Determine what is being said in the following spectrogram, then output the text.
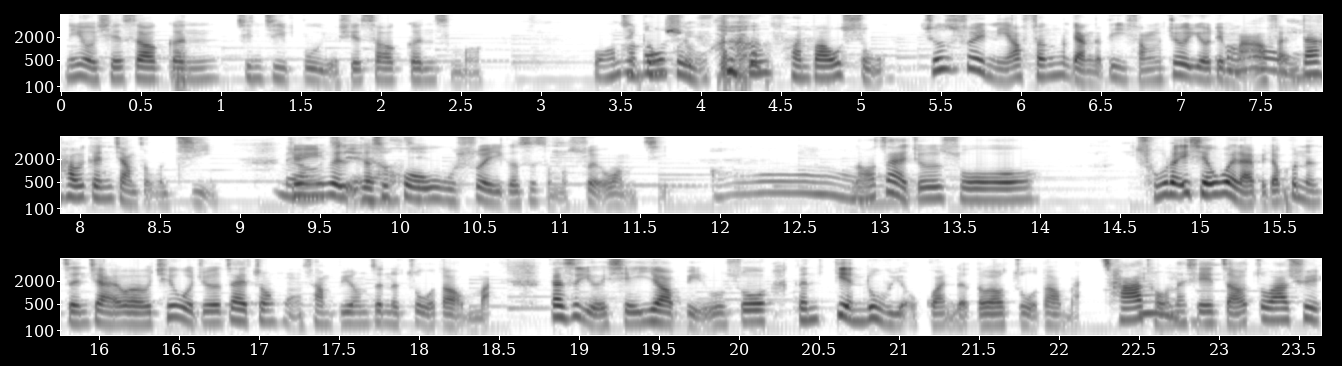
你有些是要跟经济部，有些是要跟什么，我忘记跟环保署，环保署，就是所以你要分两个地方就有点麻烦，哦、但他会跟你讲怎么记，就因为一个是货物税，一个是什么税忘记。哦，然后再来就是说，除了一些未来比较不能增加以外，其实我觉得在装潢上不用真的做到满，但是有一些要，比如说跟电路有关的都要做到满，插头那些只要做下去。嗯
